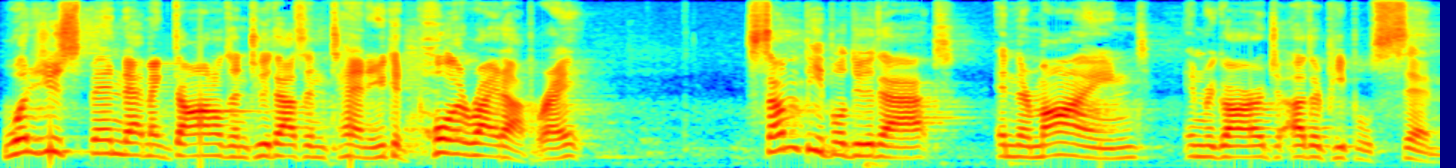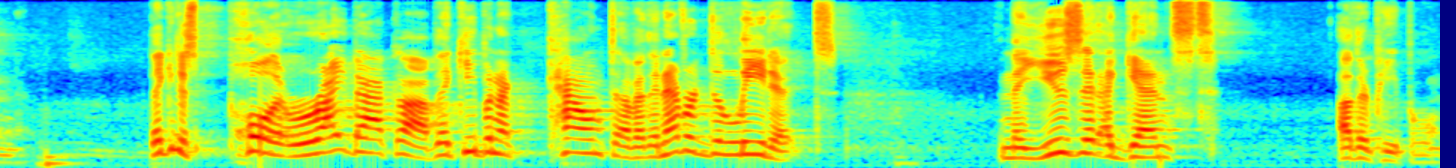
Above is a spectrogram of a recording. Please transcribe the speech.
what did you spend at McDonald's in 2010? And you could pull it right up, right? Some people do that in their mind in regard to other people's sin. They can just pull it right back up. They keep an account of it, they never delete it and they use it against other people.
